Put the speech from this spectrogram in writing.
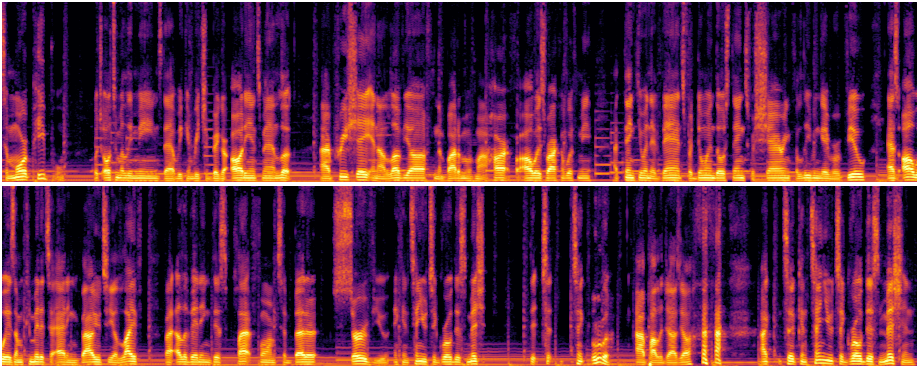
to more people, which ultimately means that we can reach a bigger audience, man. Look, I appreciate and I love y'all from the bottom of my heart for always rocking with me. I thank you in advance for doing those things, for sharing, for leaving a review. As always, I'm committed to adding value to your life by elevating this platform to better serve you and continue to grow this mission I apologize, y'all. I, to continue to grow this mission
